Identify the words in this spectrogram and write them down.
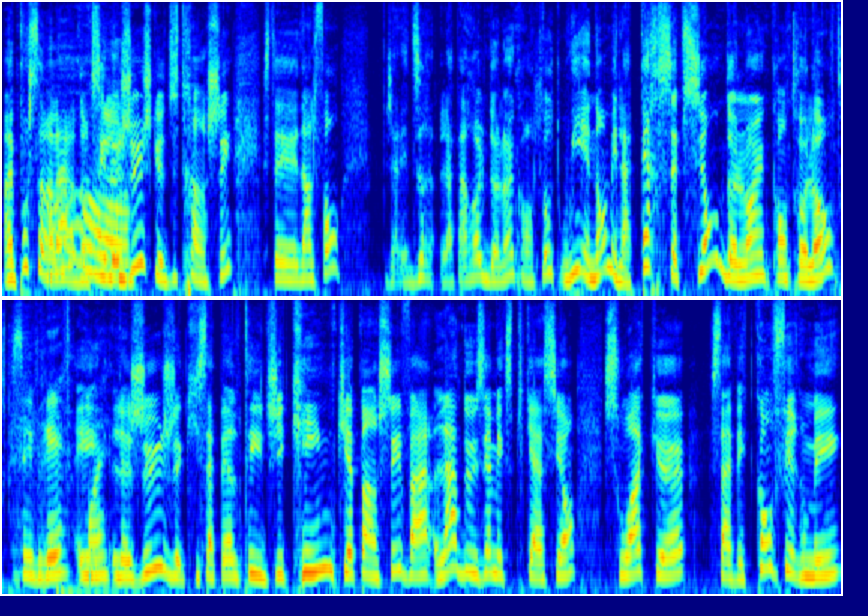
un pouce en l'air. Donc, c'est le Oh. juge qui a dû trancher. C'était, dans le fond, j'allais dire la parole de l'un contre l'autre. Oui et non, mais la perception de l'un contre l'autre. C'est vrai. Et ouais. le juge qui s'appelle T.J. King, qui a penché vers la deuxième explication, soit que ça avait confirmé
